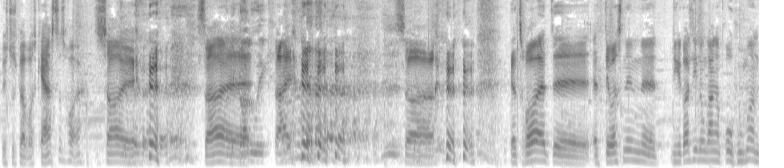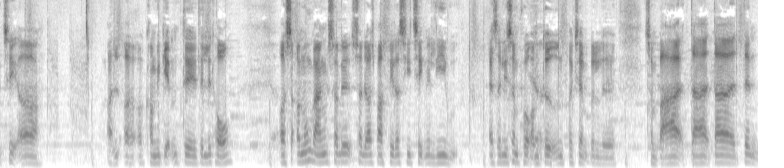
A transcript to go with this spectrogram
hvis du spørger vores kæreste, tror jeg, så... Øh, så Og det gør øh, du ikke. Nej. så jeg tror, at, øh, at det var sådan en... Øh, vi kan godt lide nogle gange at bruge humoren til at, at, at, at komme igennem det, det lidt hårde. Og, så, og nogle gange, så er, det, så er det også bare fedt at sige tingene lige ud. Altså ligesom på Om Ja. døden, for eksempel, øh, som bare... Der, der, den,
